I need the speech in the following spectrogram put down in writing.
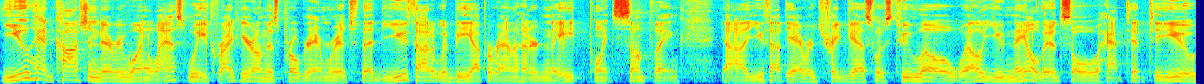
you had cautioned everyone last week right here on this program, Rich, that you thought it would be up around 108 point something. Uh, you thought the average trade guess was too low. Well, you nailed it, so hat tip to you.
